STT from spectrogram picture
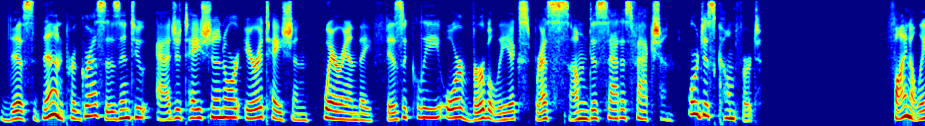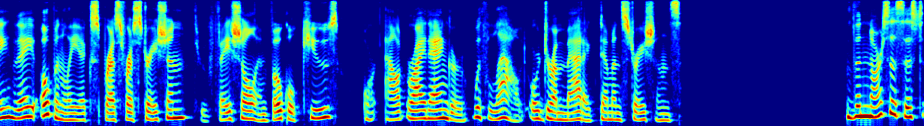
This then progresses into agitation or irritation, wherein they physically or verbally express some dissatisfaction or discomfort. Finally, they openly express frustration through facial and vocal cues or outright anger with loud or dramatic demonstrations. The narcissist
